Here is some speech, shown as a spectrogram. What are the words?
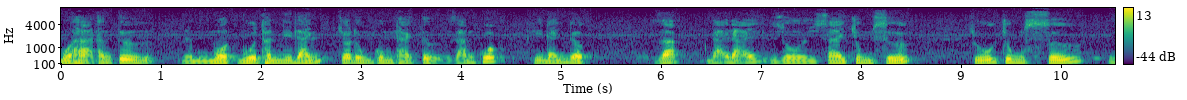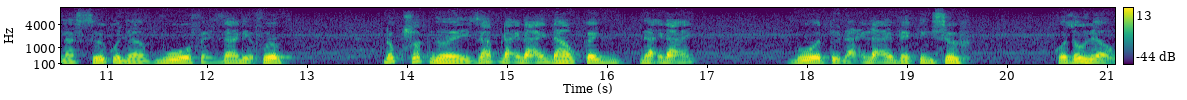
Mùa hạ tháng tư, ngày mùng một, vua thân đi đánh cho đông cung thái tử giám quốc. Khi đánh được, giáp đãi đãi rồi sai trung sứ. Chú trung sứ là sứ của nhà vua phải ra địa phương. Đốc xuất người giáp đãi đãi đào kênh đãi đãi. Vua từ đãi đãi về kinh sư. Có dấu hiệu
